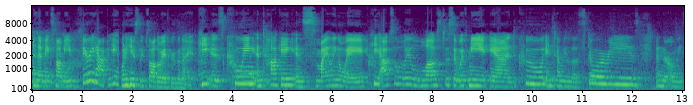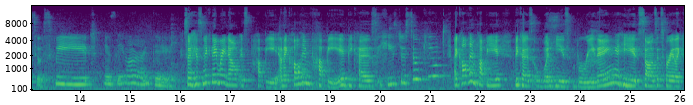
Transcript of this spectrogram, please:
and that makes mommy very happy when he sleeps all the way through the night. He is cooing and talking and smiling away. He absolutely loves to sit with me and coo and tell me little stories and they're always so sweet. Yes, they are, aren't they? So his nickname right now is Puppy and I call him Puppy because he's just so cute. I call him Puppy because when he's breathing, he sounds, it's very like,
